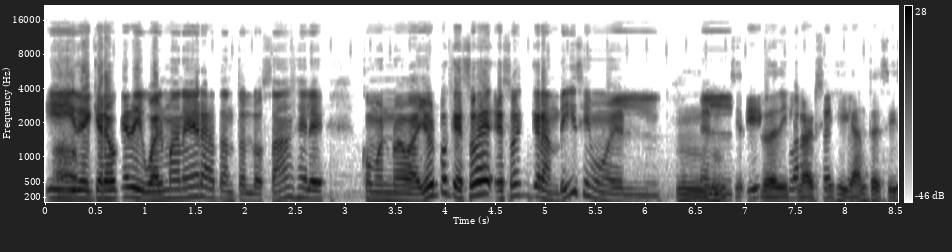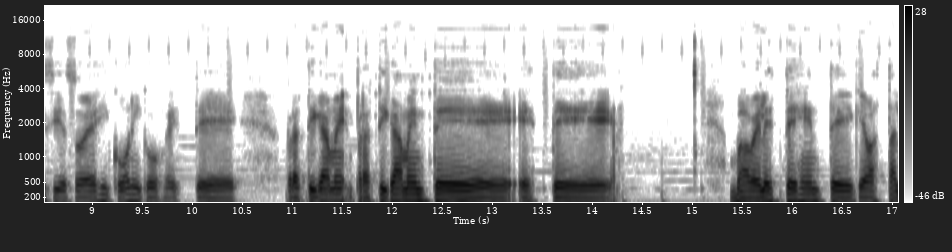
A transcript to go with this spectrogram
Y ah. de, creo que de igual manera, tanto en Los Ángeles como en Nueva York, porque eso es, eso es grandísimo. El, lo de Dick Clark es gigante, sí, sí, eso es icónico. Este, prácticamente, prácticamente, este va a haber este gente que va a estar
